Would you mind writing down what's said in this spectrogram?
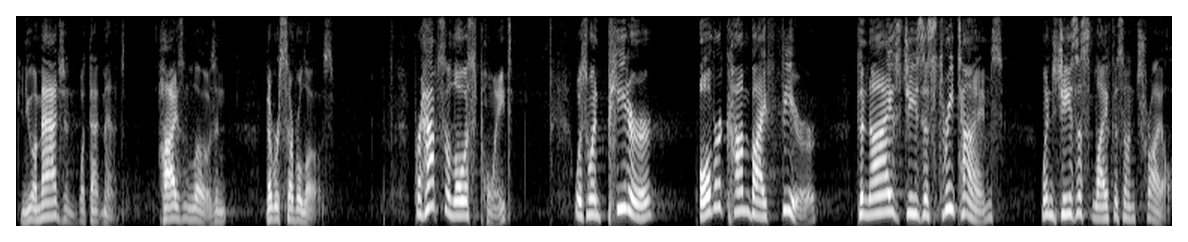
Can you imagine what that meant? Highs and lows, and there were several lows. Perhaps the lowest point was when Peter, overcome by fear, denies Jesus three times when Jesus' life is on trial.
